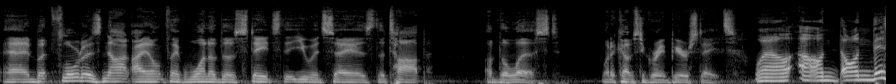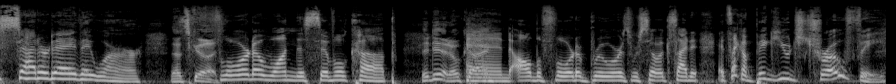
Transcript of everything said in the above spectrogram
but Florida is not. I don't think one of those states that you would say is the top of the list when it comes to great beer states. Well, on on this Saturday they were. That's good. Florida won the Civil Cup. They did okay. And all the Florida brewers were so excited. It's like a big, huge trophy.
